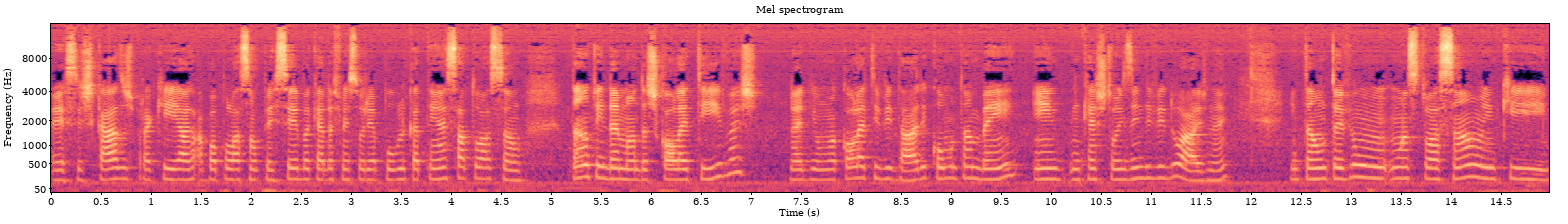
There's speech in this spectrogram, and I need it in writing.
esses casos para que a, a, população perceba que a Defensoria Pública tem essa atuação tanto em demandas coletivas, né, de uma coletividade, como também em, em questões individuais, né? Então, teve um, uma situação em que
